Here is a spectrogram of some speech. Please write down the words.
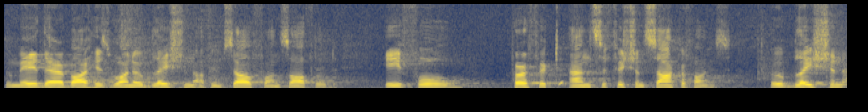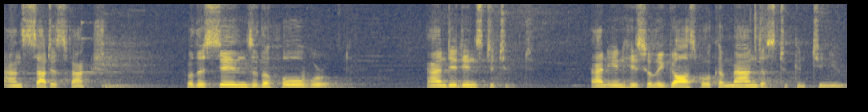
who made thereby his one oblation of himself once offered, a full, perfect, and sufficient sacrifice, oblation and satisfaction for the sins of the whole world, and did institute, and in his holy gospel command us to continue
